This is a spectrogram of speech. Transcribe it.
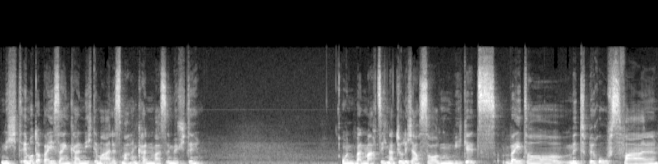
nicht immer dabei sein kann, nicht immer alles machen kann, was er möchte. Und man macht sich natürlich auch Sorgen, wie geht es weiter mit Berufswahl.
